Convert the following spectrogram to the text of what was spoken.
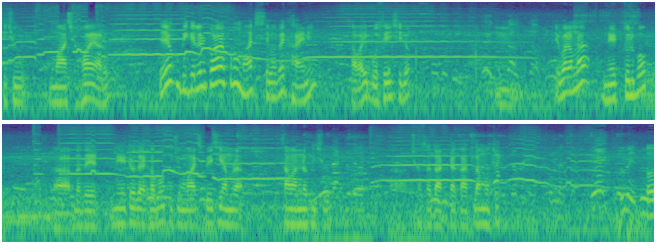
কিছু মাছ হয় আরও যাই হোক বিকেলের পর আর কোনো মাছ সেভাবে খায়নি সবাই বসেই ছিল। এবার আমরা নেট তুলবো। আপনাদের নেটও দেখাবো কিছু মাছ পেয়েছি আমরা সামান্য কিছু ছ সাত আটটা কাতলা মতো। ও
